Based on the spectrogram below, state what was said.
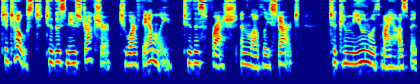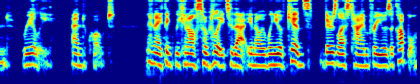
to toast to this new structure, to our family, to this fresh and lovely start, to commune with my husband, really. End quote. And I think we can also relate to that. You know, when you have kids, there's less time for you as a couple.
